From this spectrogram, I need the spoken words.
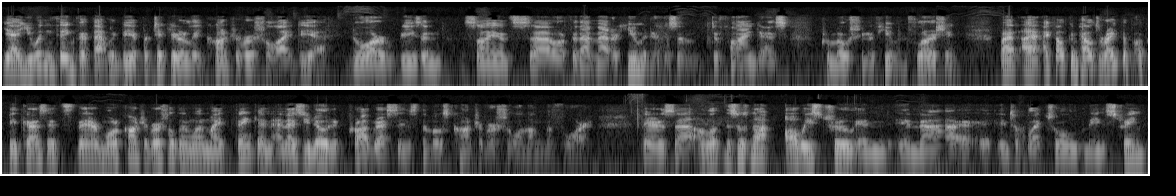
Yeah, you wouldn't think that that would be a particularly controversial idea, nor reason, science, uh, or for that matter, humanism, defined as promotion of human flourishing. But I, I, felt compelled to write the book because it's they're more controversial than one might think, and, and as you noted, progress is the most controversial among the four. There's uh, this was not always true in in uh, intellectual mainstream,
